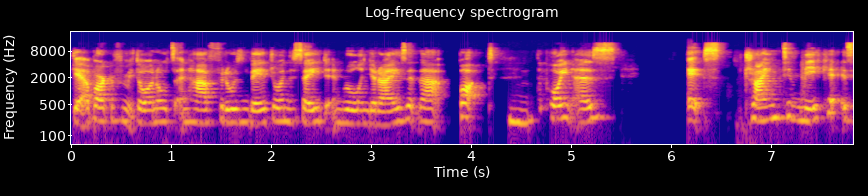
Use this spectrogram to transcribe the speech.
get a burger from McDonald's and have frozen veg on the side and rolling your eyes at that. But Mhm. the point is it's trying to make it as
